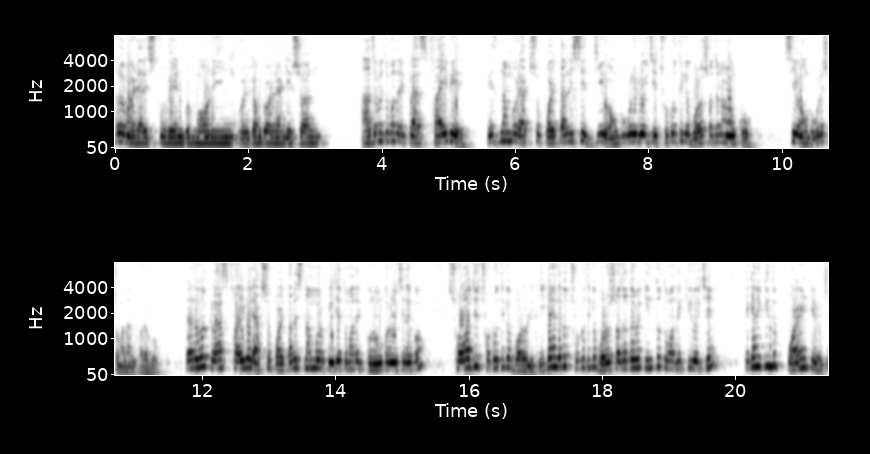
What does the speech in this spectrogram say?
Hello my dear student good morning welcome to online tuition আজ আমি তোমাদের ক্লাস ফাইভের পেজ নম্বর একশো পঁয়তাল্লিশের যে অঙ্কগুলি রয়েছে, ছোট থেকে বড় সাজানোর অঙ্ক, সেই অঙ্কগুলি সমাধান করাবো। তাহলে দেখো ক্লাস ফাইভের একশো পঁয়তাল্লিশ নম্বর পেজে তোমাদের কোন অঙ্ক রয়েছে দেখো? সহজে ছোট থেকে বড় লিখি। এখানে দেখো, ছোট থেকে বড় সাজাতে হবে, কিন্তু তোমাদের কি রয়েছে? এখানে কিন্তু পয়েন্টে রয়েছে,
